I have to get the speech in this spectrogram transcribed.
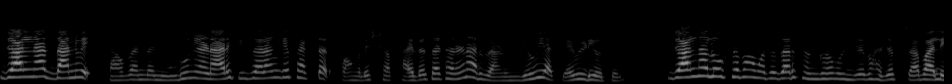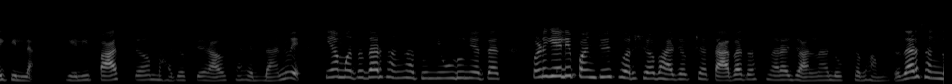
जालन्यात दानवे सहाव्यांदा निवडून येणार की जरांगे फॅक्टर? काँग्रेसच्या फायद्याचा ठरणार जाणून घेऊयात या व्हिडिओतून. जालना लोकसभा मतदारसंघ म्हणजे भाजपचा बालेकिल्ला. गेली पाच टर्म भाजपचे रावसाहेब दानवे या मतदारसंघातून निवडून येतात. पण गेली पंचवीस वर्ष भाजपच्या ताब्यात असणारा जालना लोकसभा मतदारसंघ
